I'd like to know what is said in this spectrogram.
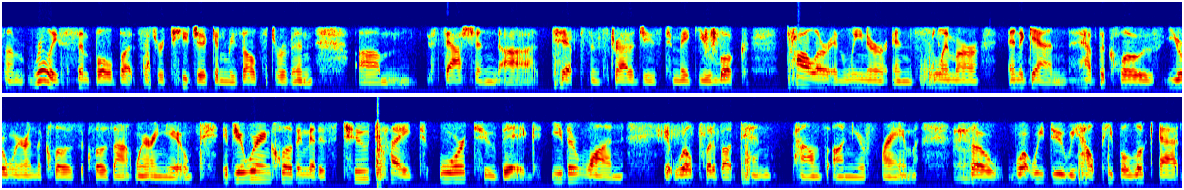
some really simple but strategic and results driven um, fashion uh, tips and strategies to make you look taller and leaner and slimmer. And again have the clothes you're wearing the clothes the clothes aren't wearing you. If you're wearing clothing that is too tight or too big, either one, it will put about 10 pounds on your frame. Mm. So what we do, we help people look at,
